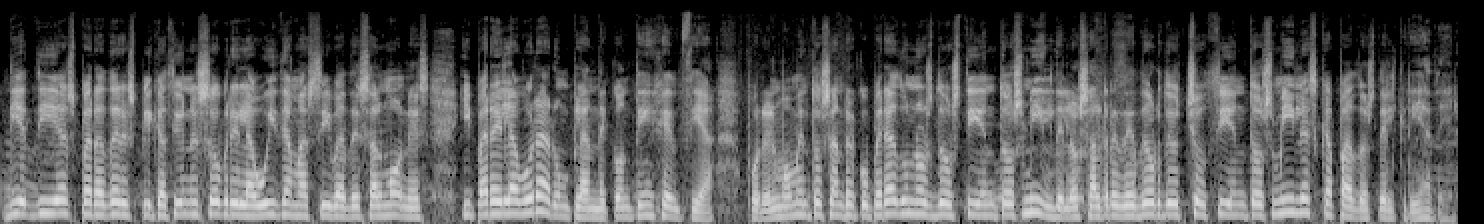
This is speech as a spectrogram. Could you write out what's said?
10 días para dar explicaciones sobre la huida masiva de salmones y para elaborar un plan de contingencia. Por el momento se han recuperado unos 200.000 de los alrededor de 800.000 escapados del criadero.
